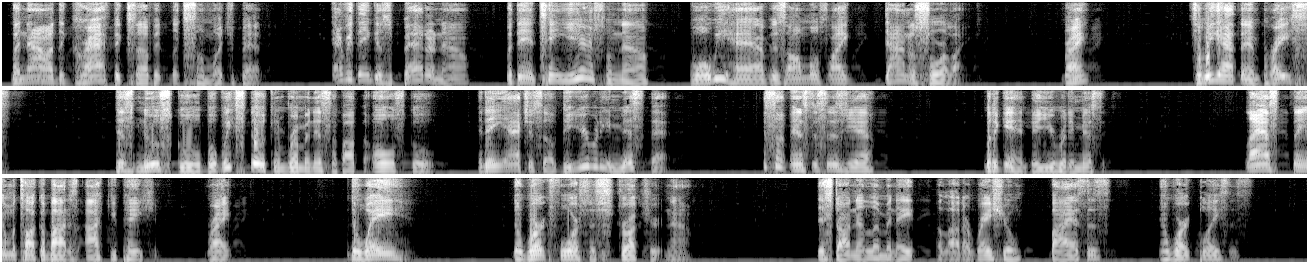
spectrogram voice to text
But now the graphics of it looks so much better. Everything is better now. But then 10 years from now, what we have is almost like dinosaur like, right? So we have to embrace this new school, but we still can reminisce about the old school. And then you ask yourself, do you really miss that? In some instances, yeah. But again, do you really miss it? Last thing I'm going to talk about is occupation, right? The way the workforce is structured now, they're starting to eliminate a lot of racial biases in workplaces.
